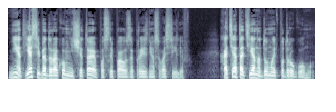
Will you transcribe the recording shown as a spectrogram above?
«Нет, я себя дураком не считаю», — после паузы произнес Васильев. «Хотя Татьяна думает по-другому.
